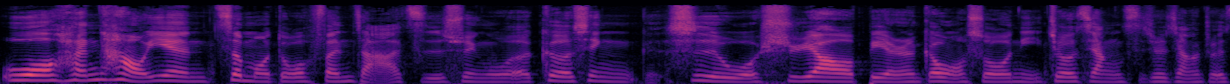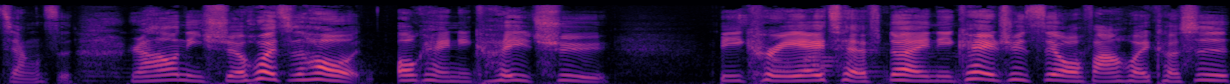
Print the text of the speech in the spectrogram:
我很讨厌这么多纷杂的资讯。我的个性是我需要别人跟我说，你就这样子，就这样，就这样子。然后你学会之后，OK，你可以去 be creative，对，你可以去自由发挥。可是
